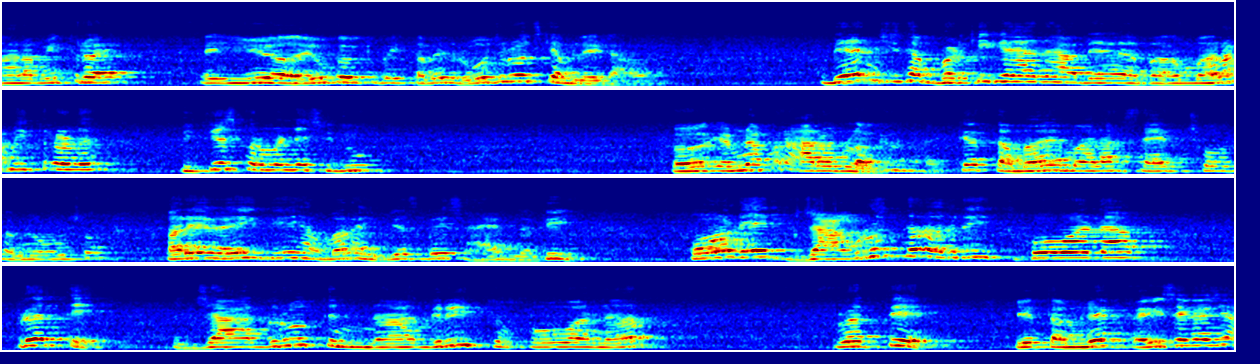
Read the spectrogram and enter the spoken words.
મારા મિત્રએ, એ એવું કહ્યું કે ભાઈ, તમે રોજ રોજ કેમ લેટ આવો? બેન સીધા ભડકી ગયા અને આ બે, મારા મિત્રને હિતેશ પરમારને સીધું એમના પર આરોપ લગાવ્યા કે તમે મારા સાહેબ છો, તમે હું છો. અરે ભાઈ તે અમારા હિતેશભાઈ સાહેબ નથી. પણ એક જાગૃત નાગરિક હોવાના પ્રત્યે જાગૃત નાગરિક હોવાના પ્રત્યે એ તમને કહી શકે છે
